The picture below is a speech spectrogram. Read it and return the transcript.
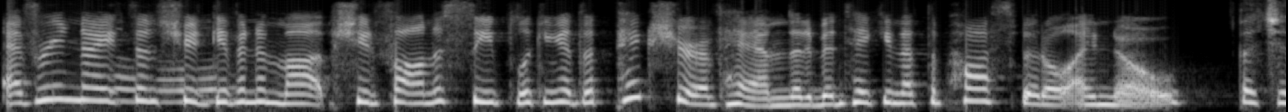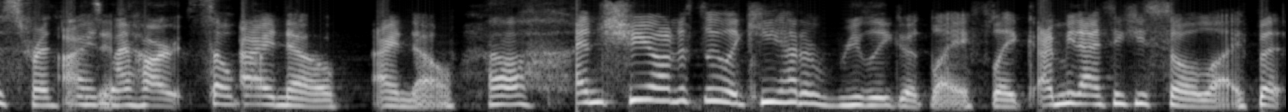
Every night since she had given him up, she had fallen asleep looking at the picture of him that had been taken at the hospital. I know. That just wrenches my heart. So, I know. I know. Ugh. And she honestly, like, he had a really good life. Like, I mean, I think he's still alive, but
